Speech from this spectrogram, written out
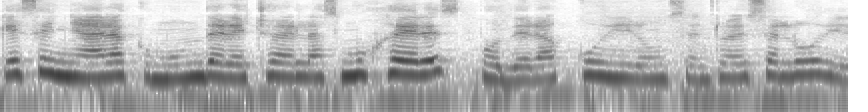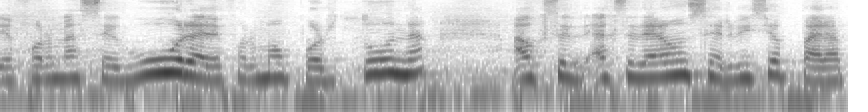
que señala como un derecho de las mujeres poder acudir a un centro de salud y de forma segura, de forma oportuna, acceder a un servicio para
